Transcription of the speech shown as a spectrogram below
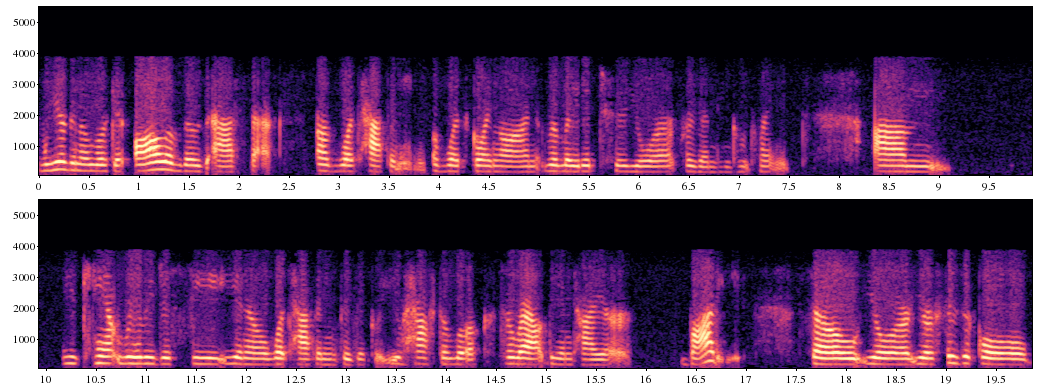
we are going to look at all of those aspects of what's happening, of what's going on related to your presenting complaint. Um, you can't really just see, you know, what's happening physically. You have to look throughout the entire body. So your your physical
